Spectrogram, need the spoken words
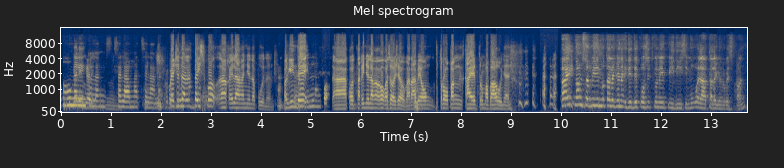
Oo, ngayon Galing, ko lang. Mm. Salamat, salamat. po. Professional Yun- advice po, ah, kailangan nyo na po nun. Pag hindi, po. Ah, kontakin nyo lang ako kasosyo. Marami akong tropang kaya trumabaho niyan. Kahit ma'am, sabihin mo talaga na ide-deposit ko na yung PDC mo, wala talagang response.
